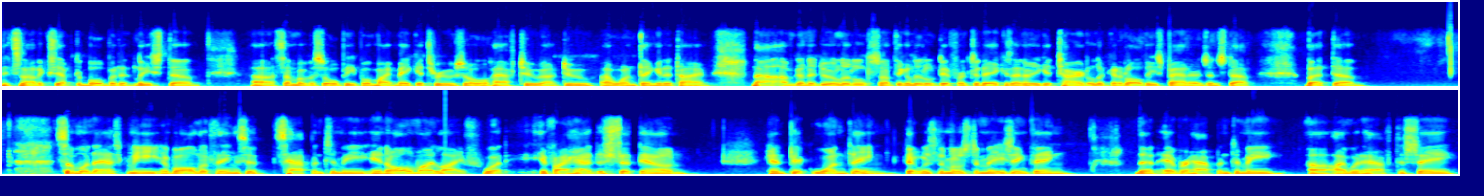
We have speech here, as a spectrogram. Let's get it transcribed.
it's not acceptable, but at least uh, uh, some of us old people might make it through. So we'll have to uh, do uh, one thing at a time. Now I'm going to do a little something a little different today because I know you get tired of looking at all these patterns and stuff. But um, someone asked me of all the things that's happened to me in all my life, what if I had to sit down and pick one thing that was the most amazing thing that ever happened to me, uh, I would have to say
